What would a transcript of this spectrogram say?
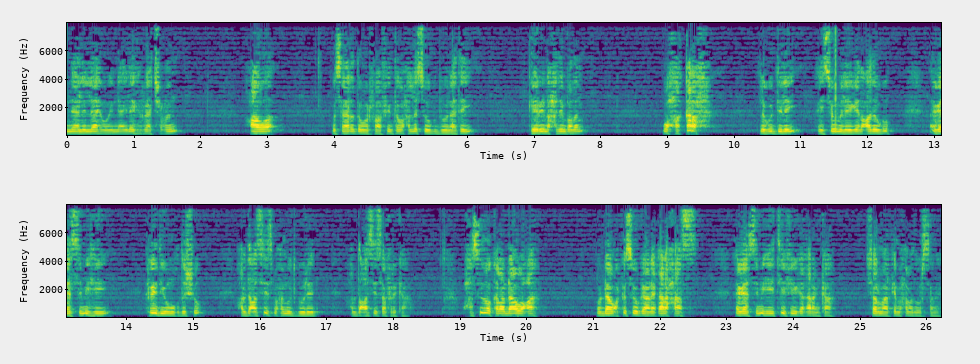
inaa lilaahi wa inaa ilayhi raajicuun caawa wasaaradda warfaafinta waxaa la soo gudboonaatay geeri naxdin badan. Waxaa qarax lagu dilay ay soo maleegeen cadowgu agaasimihii radio muqdisho cabdicasiis maxamuud guuleed cabdicasiis africa waxaa sidoo kale dhaawaca oo dhaawac ka soo gaaray qaraxaas agaasimihii t v-ga qaranka sharmaarke maxamed warsame.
